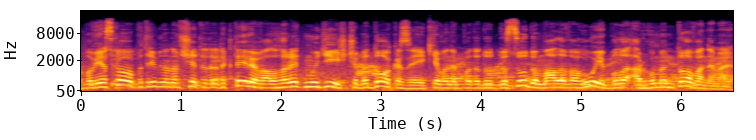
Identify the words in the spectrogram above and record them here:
Обов'язково потрібно навчити детективів алгоритму дій, щоб докази, які вони подадуть до суду, мали вагу і були аргументованими.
